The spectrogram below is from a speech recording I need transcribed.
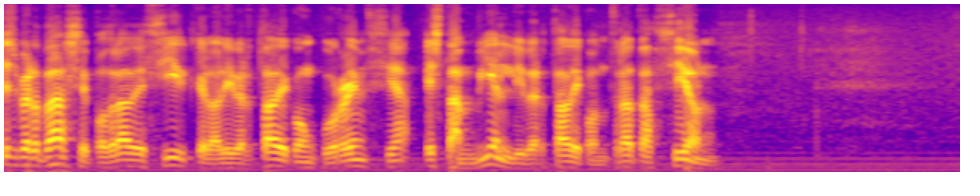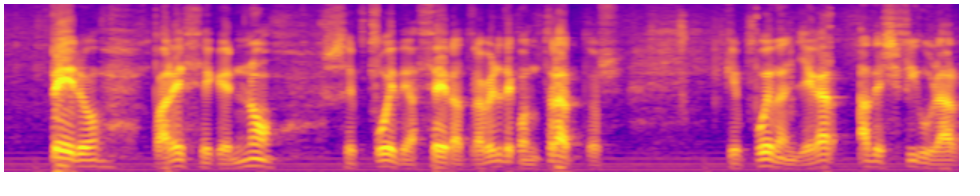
Es verdad, se podrá decir que la libertad de concurrencia es también libertad de contratación, pero parece que no se puede hacer a través de contratos que puedan llegar a desfigurar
